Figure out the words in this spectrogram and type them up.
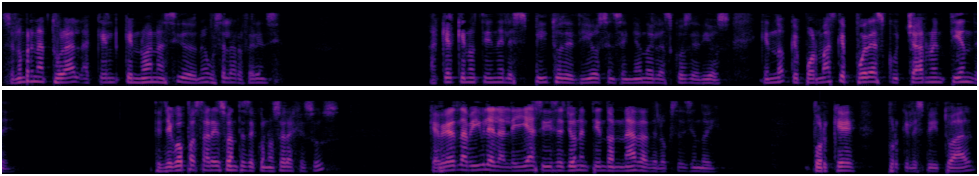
Es el hombre natural, aquel que no ha nacido de nuevo, esa es la referencia. Aquel que no tiene el Espíritu de Dios enseñándole las cosas de Dios, que, no, que por más que pueda escuchar no entiende. ¿Te llegó a pasar eso antes de conocer a Jesús? Que abrías la Biblia, la leías y dices, yo no entiendo nada de lo que está diciendo ahí. ¿Por qué? Porque el espiritual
